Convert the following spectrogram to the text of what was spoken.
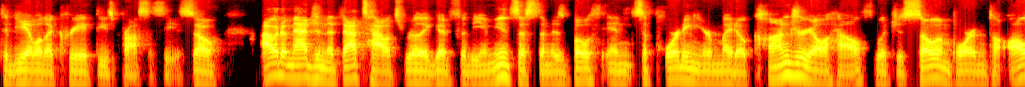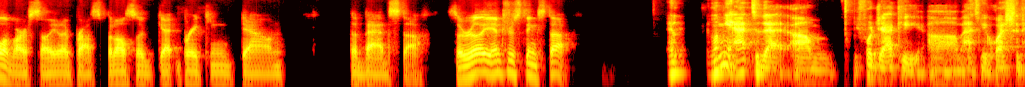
to be able to create these processes. So I would imagine that that's how it's really good for the immune system is both in supporting your mitochondrial health, which is so important to all of our cellular process, but also get breaking down the bad stuff. So really interesting stuff. And let me add to that um, before Jacky um, asks me a question.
